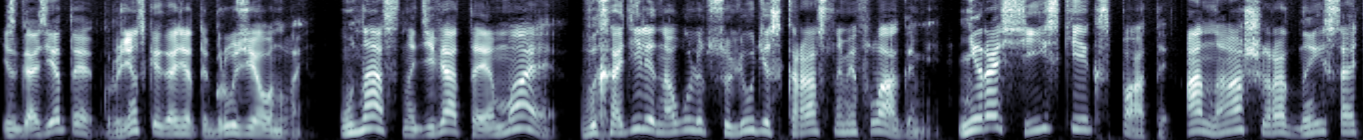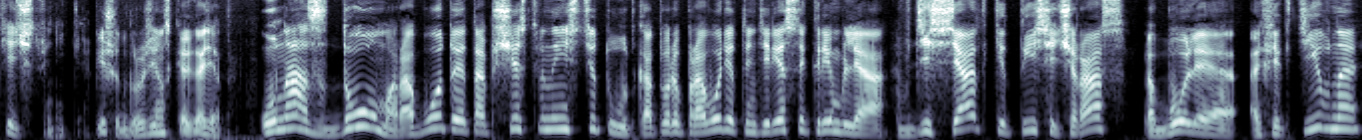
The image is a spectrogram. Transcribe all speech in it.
из газеты, грузинской газеты «Грузия онлайн». У нас на 9 мая выходили на улицу люди с красными флагами. Не российские экспаты, а наши родные соотечественники, пишет грузинская газета. У нас дома работает общественный институт, который проводит интересы Кремля в десятки тысяч раз более эффективно,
